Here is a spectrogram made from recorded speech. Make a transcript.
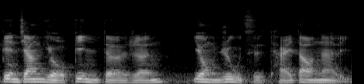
便将有病的人用褥子抬到那里。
